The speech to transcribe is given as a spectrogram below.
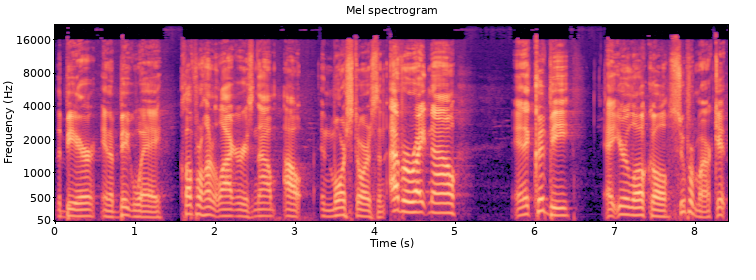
the beer in a big way. Club 400 Lager is now out in more stores than ever right now. And it could be at your local supermarket.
